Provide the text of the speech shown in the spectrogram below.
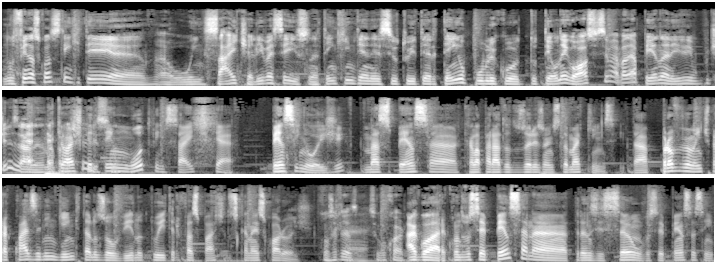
No fim das contas, tem que ter é, o insight ali, vai ser isso, né? Tem que entender se o Twitter tem o público do teu negócio e se vai valer a pena ali utilizar, é, né? É que eu acho que ele tem um outro insight que é pensa em hoje, mas pensa aquela parada dos horizontes da McKinsey, tá? Provavelmente para quase ninguém que tá nos ouvindo, o Twitter faz parte dos canais core hoje. Com certeza, é. concordo. Agora, quando você pensa na transição, você pensa assim,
